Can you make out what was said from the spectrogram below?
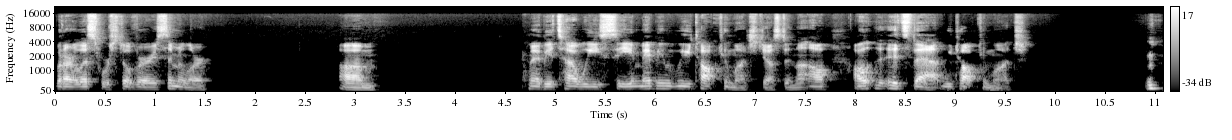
but our lists were still very similar. Um, maybe it's how we see. Maybe we talk too much, Justin. I'll, I'll. It's that we talk too much.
